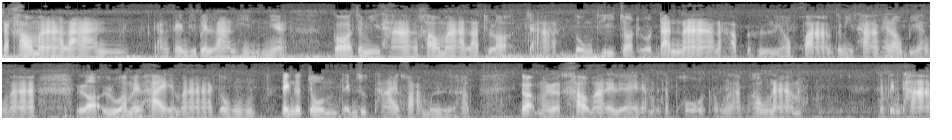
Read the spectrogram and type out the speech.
จะเข้ามาลานกลางเต็นท์ที่เป็นลานหินเนี่ยก็จะมีทางเข้ามาลัดเลาะจากตรงที่จอดรถด้านหน้านะครับ ก็คือเลี้ยวขวามจะมีทางให้เราเบี่ยงมาเลาะรั้วไม้ไผ่มาตรงเต็นท์กระโจมเต็นท์สุดท้ายขวามือครับ ก็มันก็เข้ามาเรื่อยๆเนี่ยมันจะโผล่ตรงหลังห้องน้ำจะเป็นทาง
